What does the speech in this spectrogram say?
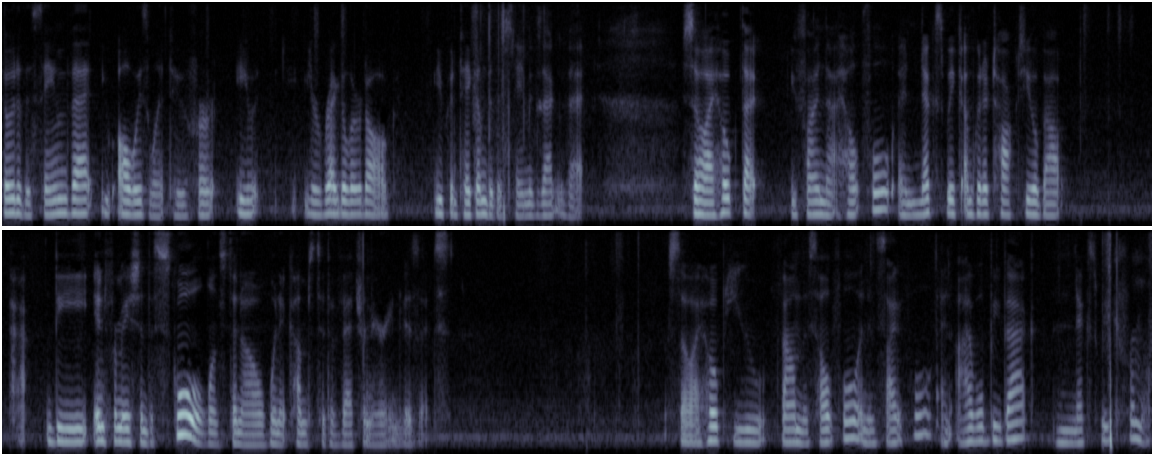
go to the same vet you always went to for even your regular dog. You can take them to the same exact vet. So, I hope that you find that helpful. And next week, I'm going to talk to you about uh, the information the school wants to know when it comes to the veterinarian visits. So I hope you found this helpful and insightful, and I will be back next week for more.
